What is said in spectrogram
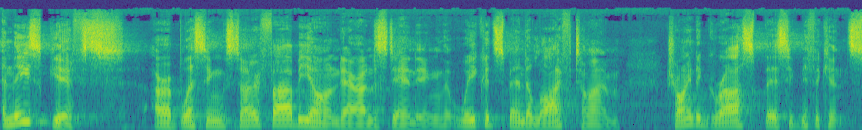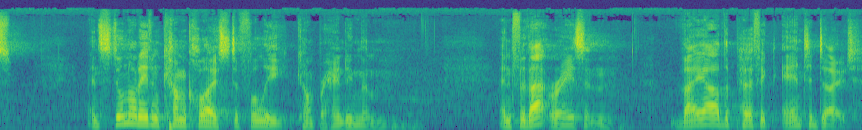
And these gifts are a blessing so far beyond our understanding that we could spend a lifetime trying to grasp their significance and still not even come close to fully comprehending them. And for that reason, they are the perfect antidote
